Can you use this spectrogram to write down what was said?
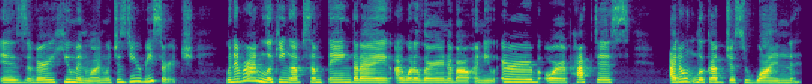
is a very human one, which is do your research. Whenever I'm looking up something that I, I want to learn about a new herb or a practice, I don't look up just one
